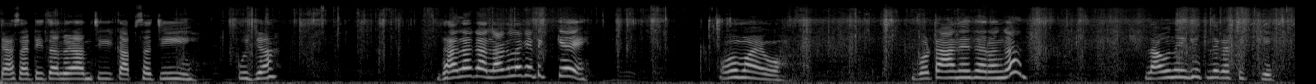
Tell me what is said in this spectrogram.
त्यासाठी चालू आहे आमची कापसाची पूजा. झालं का? लागलं का टिक्के? ओ माय ओ. गोटा आणायच्या रंगात? लावूनही घेतले का टिक्के?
